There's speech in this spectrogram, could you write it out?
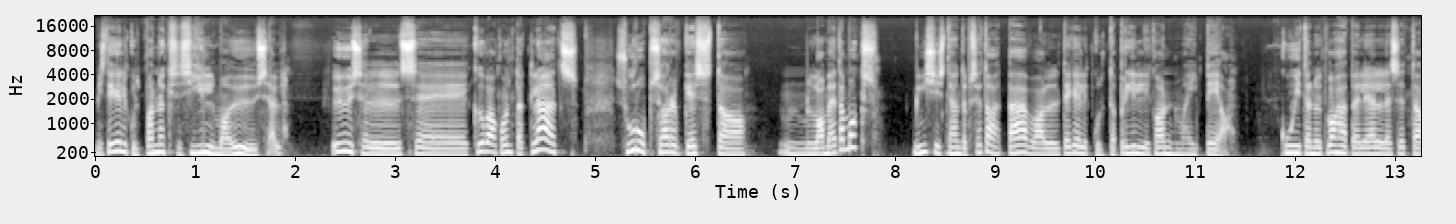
mis tegelikult pannakse silma öösel öösel see kõva kontaktlääts surub sarvkesta mm, lamedamaks, mis siis tähendab seda, et päeval tegelikult ta prilli kandma ei pea. kui ta nüüd vahepeal jälle seda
